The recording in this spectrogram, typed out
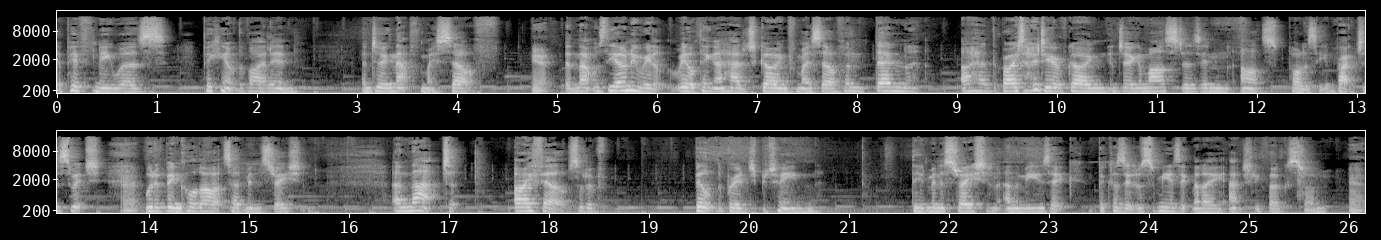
epiphany was picking up the violin and doing that for myself. Yeah. And that was the only real real thing I had going for myself. And then I had the bright idea of going and doing a master's in arts policy and practice, which Yeah. would have been called arts administration. And that I felt sort of built the bridge between the administration and the music because it was music that I actually focused on. Yeah.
